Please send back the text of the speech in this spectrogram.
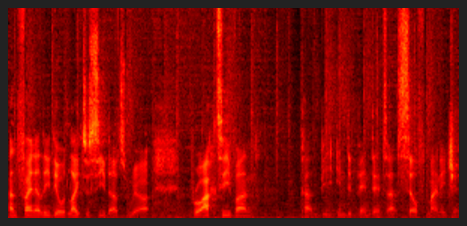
And finally, they would like to see that we are proactive and can be independent and self managing.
